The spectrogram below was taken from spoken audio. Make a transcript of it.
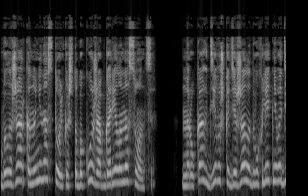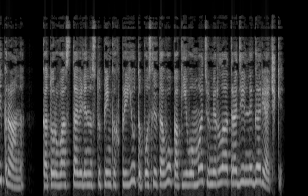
Было жарко, но не настолько, чтобы кожа обгорела на солнце. На руках девушка держала двухлетнего Декрана, которого оставили на ступеньках приюта после того, как его мать умерла от родильной горячки.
